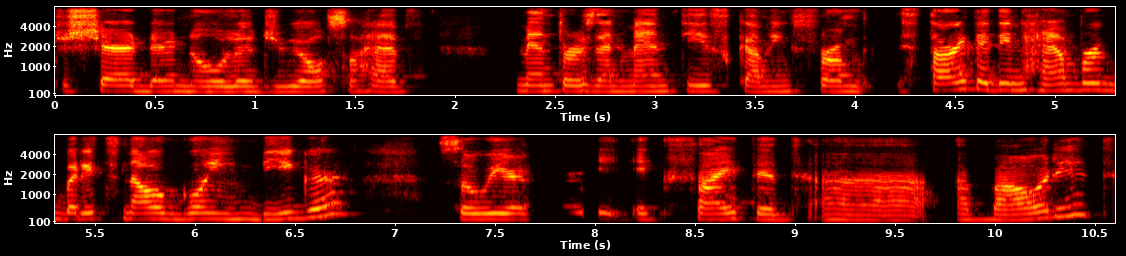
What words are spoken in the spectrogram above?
to share their knowledge. We also have mentors and mentees coming from started in Hamburg, but it's now going bigger. So we are very excited uh, about it.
